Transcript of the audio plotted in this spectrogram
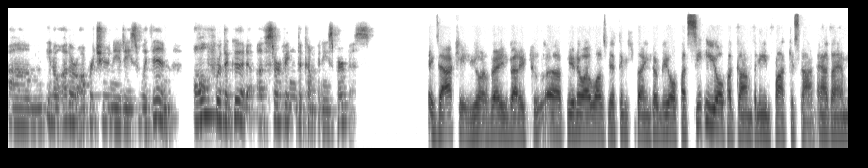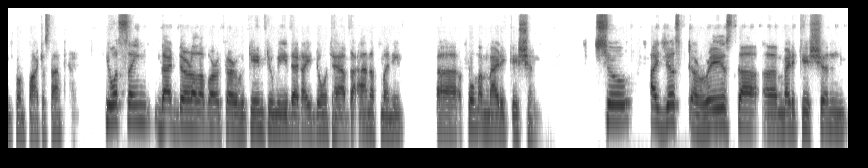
um, you know other opportunities within all for the good of serving the company's purpose. Exactly. You are very very true. Uh, you know i was listening to the interview of a ceo of a company in pakistan as i am from pakistan. He was saying that there was a worker who came to me that i don't have the enough money uh, for my medication so I just uh, raised the uh, medication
